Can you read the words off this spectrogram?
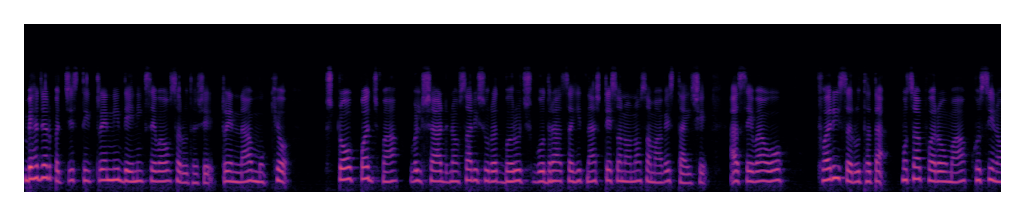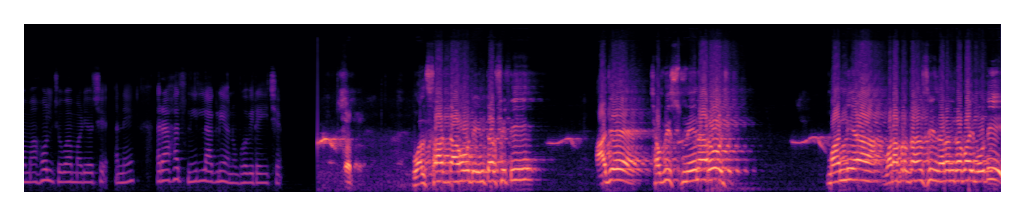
બે હજાર પચીસથી ટ્રેનની દૈનિક સેવાઓ શરૂ થશે. ટ્રેનના મુખ્ય સ્ટોપજમાં વલસાડ, નવસારી, સુરત, ભરૂચ, ગોધરા સહિતના સ્ટેશનોનો સમાવેશ થાય છે. આ સેવાઓ ફરી શરૂ થતાં મુસાફરોમાં ખુશીનો માહોલ જોવા મળ્યો છે અને રાહતની લાગણી અનુભવી રહી છે. વલસાડ દાહોદ ઇન્ટરસિટી આજે છવ્વીસ મેના રોજ માનનીય વડાપ્રધાન શ્રી નરેન્દ્રભાઈ મોદી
